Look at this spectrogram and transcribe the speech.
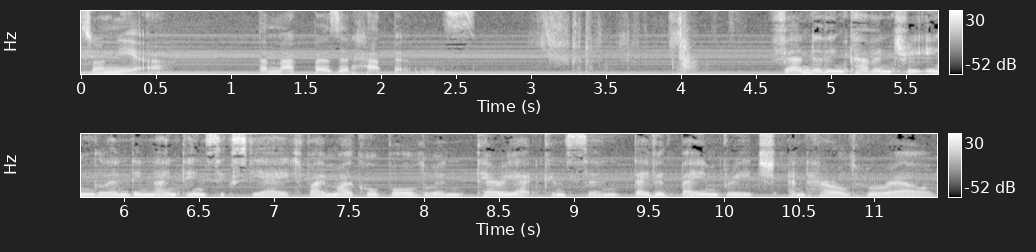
Sonia, The MACBA as It Happens. Founded in Coventry, England in 1968 by Michael Baldwin, Terry Atkinson, David Bainbridge, and Harold Hurrell,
